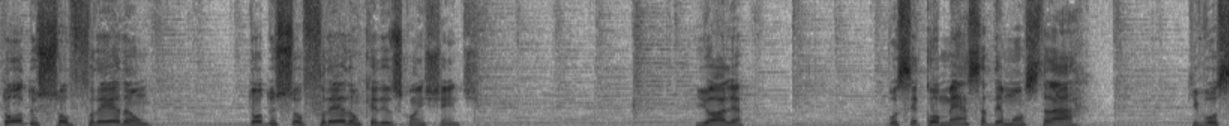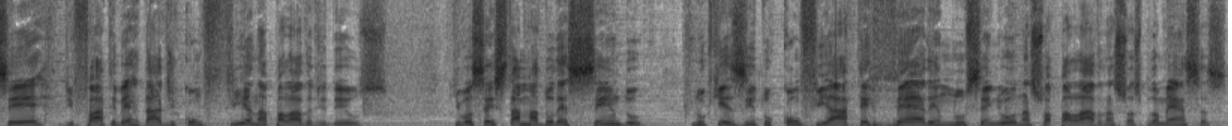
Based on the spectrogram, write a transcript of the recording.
Todos sofreram, todos sofreram, queridos, com a enchente. E olha, você começa a demonstrar que você, de fato e verdade, confia na palavra de Deus, que você está amadurecendo no quesito confiar, ter fé no Senhor, na Sua palavra, nas Suas promessas,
